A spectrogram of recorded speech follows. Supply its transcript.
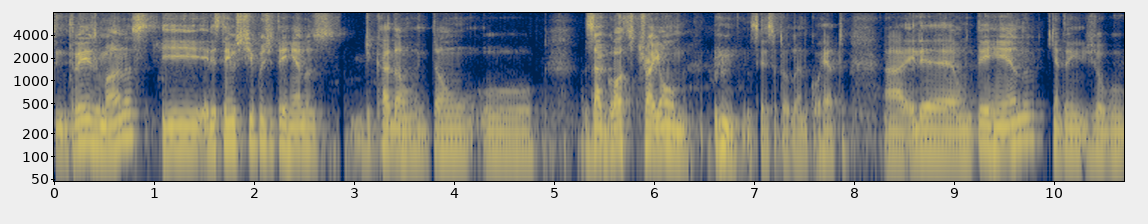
Em três manas e eles têm os tipos de terrenos de cada um. Então, o Zagoth Triome, não sei se eu estou lendo correto, uh, ele é um terreno que entra em jogo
